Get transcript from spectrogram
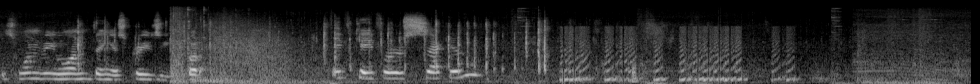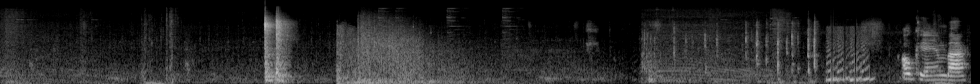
This 1v1 thing is crazy, but AFK for a second. Okay, I'm back.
